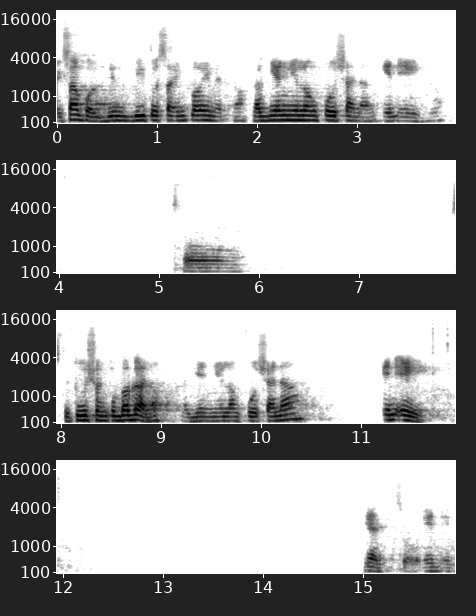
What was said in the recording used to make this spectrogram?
for example, din dito sa employment, no? lagyan nyo lang po siya ng NA. No? So, institution, kumbaga, no? lagyan nyo lang po siya ng NA. Yan, so NA.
